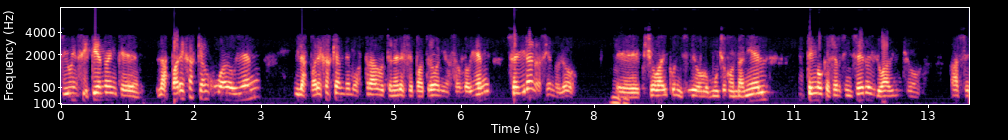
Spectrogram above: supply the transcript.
sigo insistiendo en que las parejas que han jugado bien y las parejas que han demostrado tener ese patrón y hacerlo bien seguirán haciéndolo. eh, yo ahí coincido mucho con Daniel, tengo que ser sincero y lo ha dicho hace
